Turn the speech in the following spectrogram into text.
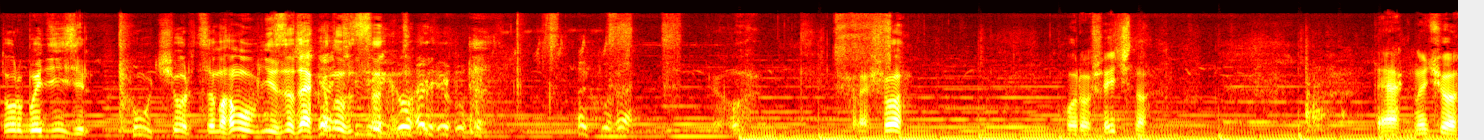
Турбодизель. Фу, черт, самому бы не Я задохнулся. тебе говорю. Аккуратно. О, Хорошо. Хорошечно. Так, ну что,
